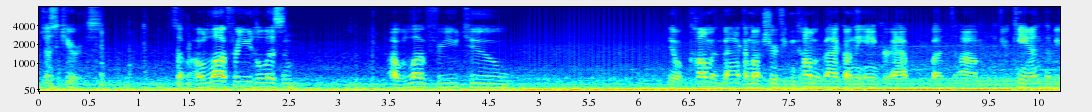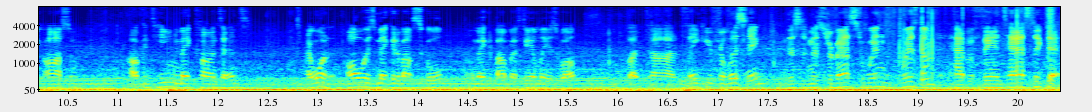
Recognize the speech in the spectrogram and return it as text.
Just curious. So I would love for you to listen. I would love for you to, you know, comment back. I'm not sure if you can comment back on the Anchor app, but um, if you can, that'd be awesome. I'll continue to make content. I want to always make it about school. I'll make it about my family as well. But uh, thank you for listening. This is Mr. Best Wisdom. Have a fantastic day.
